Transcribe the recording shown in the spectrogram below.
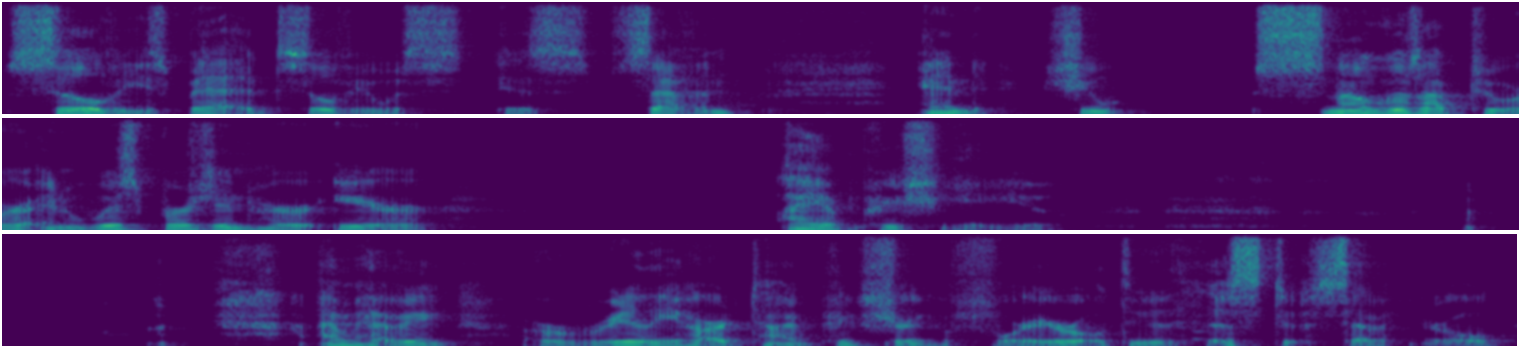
Sylvie's bed. Sylvie was is seven, and she snuggles up to her and whispers in her ear, "I appreciate you." I'm having a really hard time picturing a four year old do this to a seven year old,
